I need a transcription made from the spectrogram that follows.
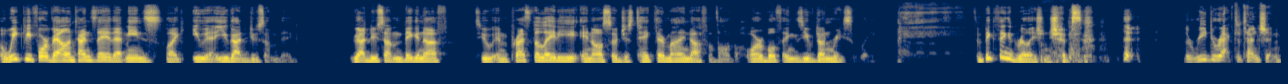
a week before Valentine's Day. That means like you yeah, you got to do something big. You got to do something big enough to impress the lady and also just take their mind off of all the horrible things you've done recently. it's a big thing in relationships. The redirect attention.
